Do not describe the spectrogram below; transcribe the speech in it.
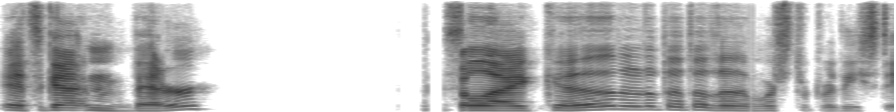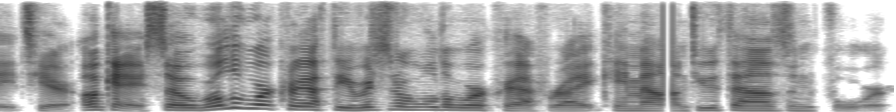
it's gotten better. So like uh, where's the release dates here? Okay, so World of Warcraft, the original World of Warcraft, right, came out in 2004.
